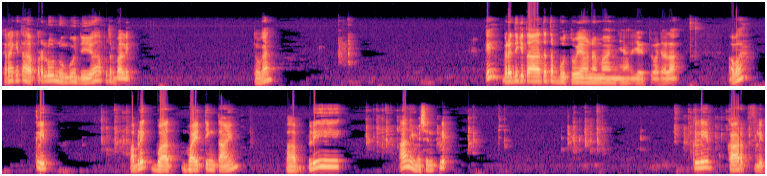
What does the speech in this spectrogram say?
Karena kita perlu nunggu dia putar balik. Tuh kan? Oke, berarti kita tetap butuh yang namanya yaitu adalah apa? Clip public buat waiting time public animation clip clip card flip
